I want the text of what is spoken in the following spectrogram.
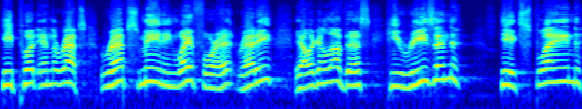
He put in the reps. Reps meaning, wait for it, ready? Y'all are going to love this. He reasoned, he explained,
